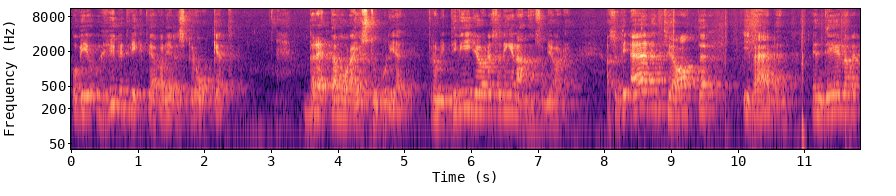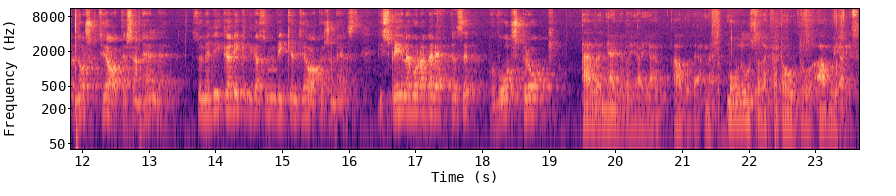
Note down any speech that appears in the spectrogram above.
Och vi är ohyggligt viktiga vad det gäller språket. Berätta våra historier. För om inte vi gör det så är det ingen annan som gör det. Alltså vi är en teater i världen. En del av ett norskt teatersamhälle. Som är lika viktiga som vilken teater som helst. Vi spelar våra berättelser på vårt språk. tällä näillä ja ja avuda me muuduussa da katoutu avujais.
